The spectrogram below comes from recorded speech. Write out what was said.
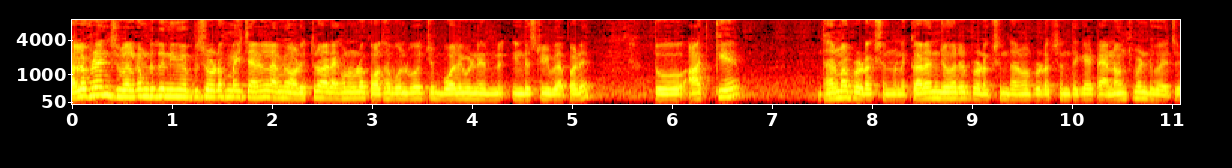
Hello friends welcome to the new episode of my channel আমি অরিত্র, আর এখন আমরা কথা বলব হচ্ছে বলিউড ইন্ডাস্ট্রির ব্যাপারে। তো আজকে ধর্মা প্রোডাকশন মানে করণ জোহরের প্রোডাকশন ধর্মা প্রোডাকশন থেকে একটা অ্যানাউন্সমেন্ট হয়েছে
